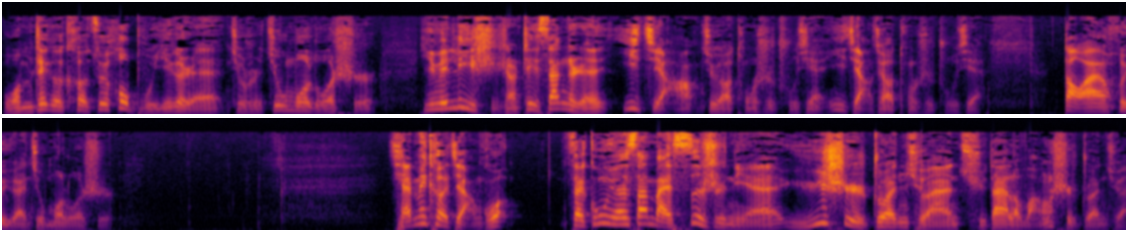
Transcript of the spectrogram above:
我们这个课最后补一个人，就是鸠摩罗什，因为历史上这三个人一讲就要同时出现，一讲就要同时出现，道安、慧远、鸠摩罗什。前面课讲过，在公元三百四十年，于氏专权取代了王氏专权，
